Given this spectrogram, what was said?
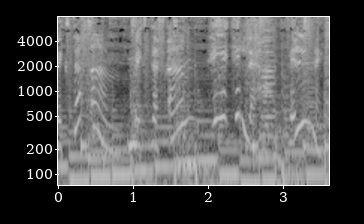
مكتف أم مكتف أم هي كلها في المكس.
